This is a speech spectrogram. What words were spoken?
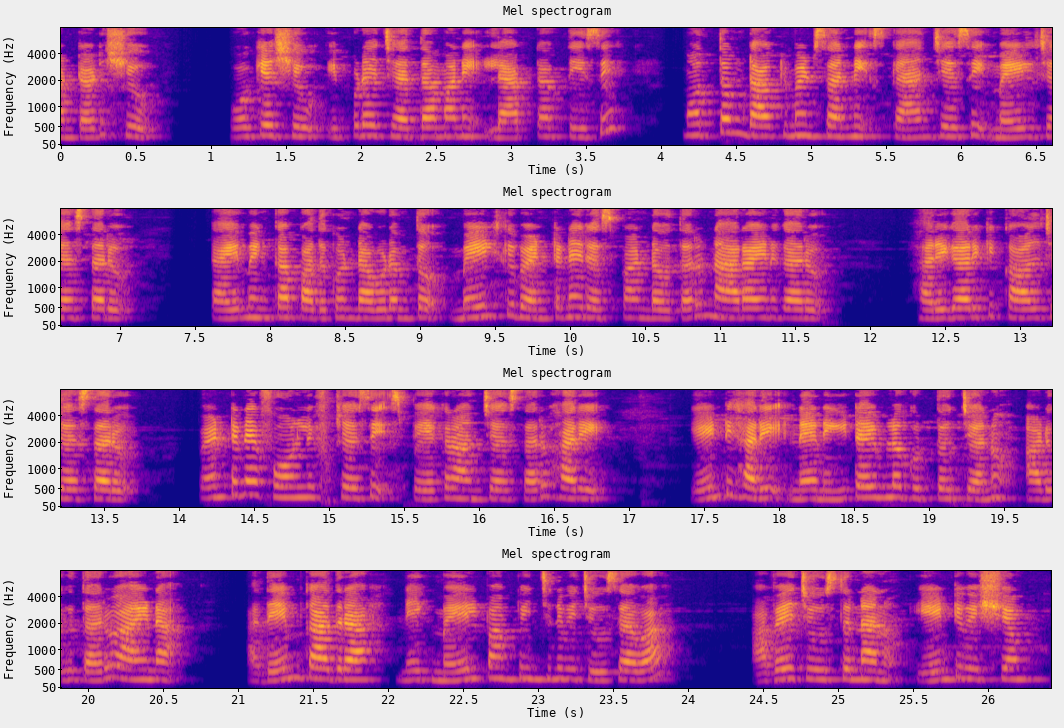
అంటాడు శివ్. ఓకే శివ్ ఇప్పుడే చేద్దామని ల్యాప్టాప్ తీసి మొత్తం డాక్యుమెంట్స్ అన్నీ స్కాన్ చేసి మెయిల్ చేస్తారు. టైం ఇంకా పదకొండు అవడంతో మెయిల్కి వెంటనే రెస్పాండ్ అవుతారు నారాయణ గారు. హరి గారికి కాల్ చేస్తారు. వెంటనే ఫోన్ లిఫ్ట్ చేసి స్పీకర్ ఆన్ చేస్తారు హరి. ఏంటి హరి నేను ఈ టైంలో గుర్తొచ్చాను అడుగుతారు ఆయన. అదేం కాదురా నీకు మెయిల్ పంపించినవి చూసావా? అవే చూస్తున్నాను. ఏంటి విషయం?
